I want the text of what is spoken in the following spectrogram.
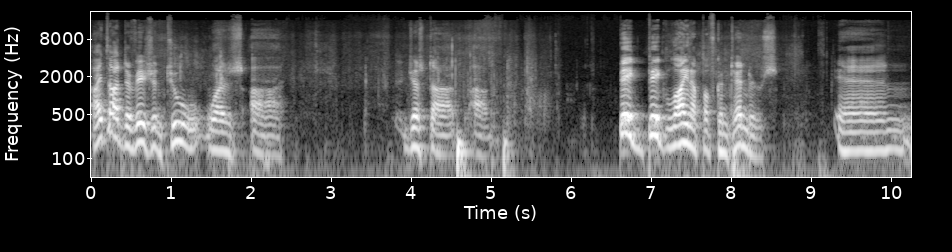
I thought Division Two was uh, just a, a big, big lineup of contenders, and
